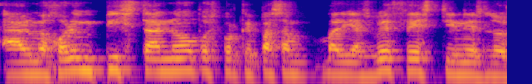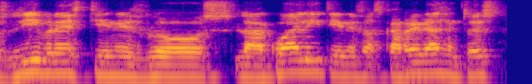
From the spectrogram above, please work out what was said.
a lo mejor en pista no, pues porque pasan varias veces, tienes los libres, tienes los, la quali, tienes las carreras, entonces,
